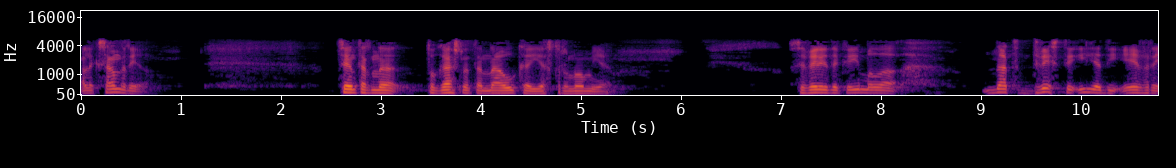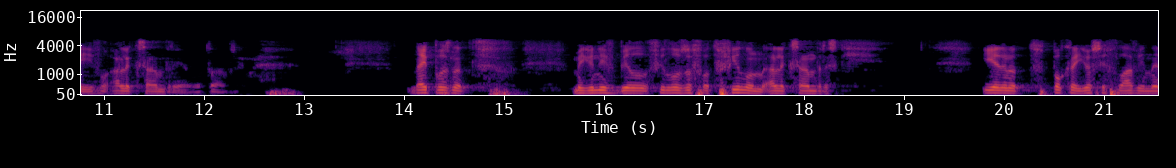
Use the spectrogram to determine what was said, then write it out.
Александрија, центар на тогашната наука и астрономија. Се вели дека имала над 200.000 евреи во Александрија во тоа време. Најпознат меѓу нив бил филозофот Филон Александрески и еден од покрај Јосиф Лавин,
